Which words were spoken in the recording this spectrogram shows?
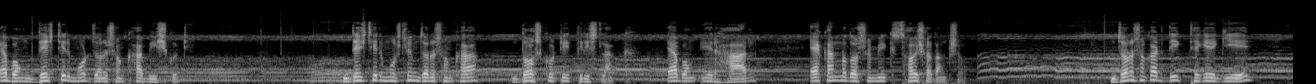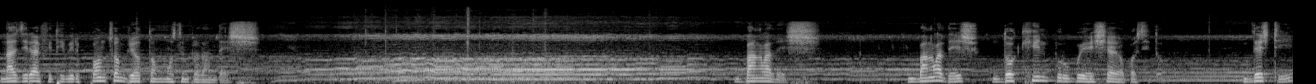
এবং দেশটির মোট জনসংখ্যা বিশ কোটি। দেশটির মুসলিম জনসংখ্যা দশ কোটি তিরিশ লাখ এবং এর হার একান্ন দশমিক ছয় শতাংশ। জনসংখ্যার দিক থেকে গিয়ে নাইজেরিয়া পৃথিবীর পঞ্চম বৃহত্তম মুসলিম প্রধান দেশ। বাংলাদেশ। বাংলাদেশ দক্ষিণ পূর্ব এশিয়ায় অবস্থিত। দেশটি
